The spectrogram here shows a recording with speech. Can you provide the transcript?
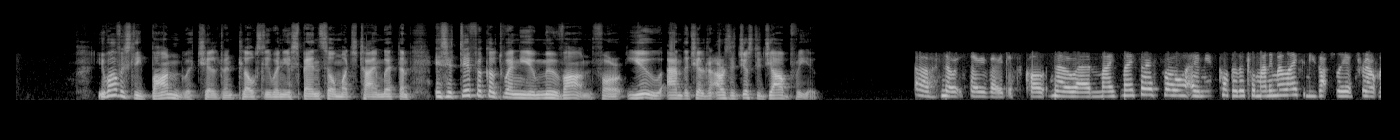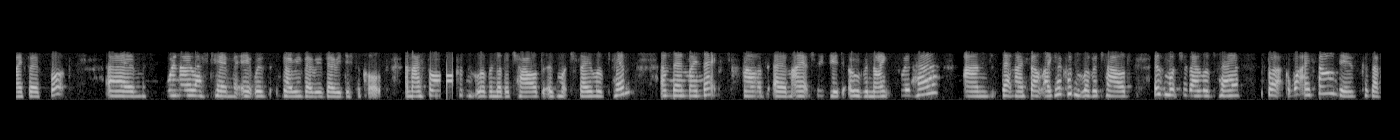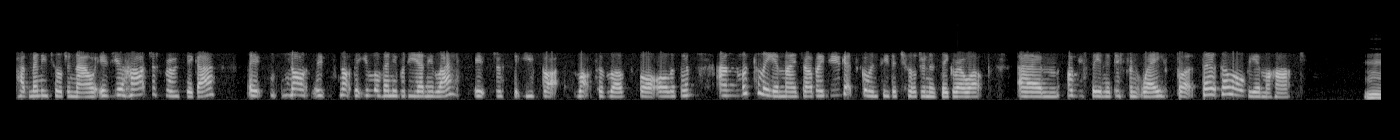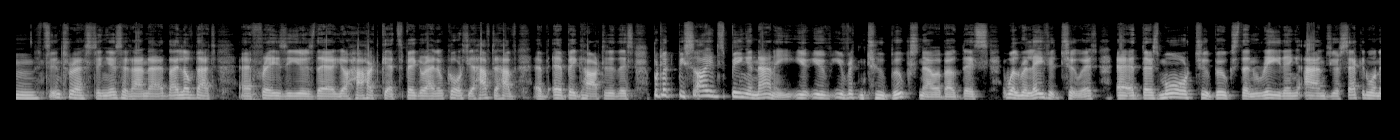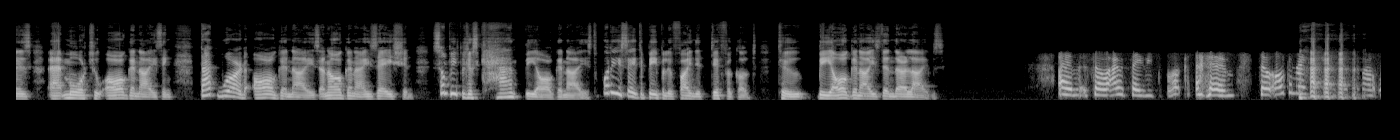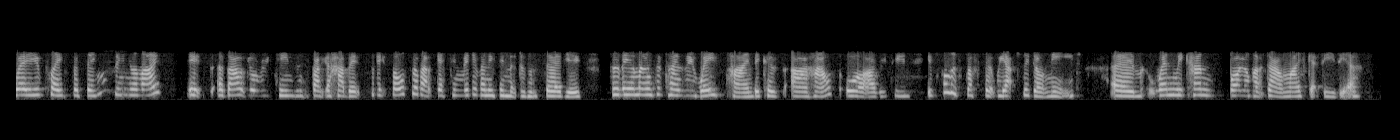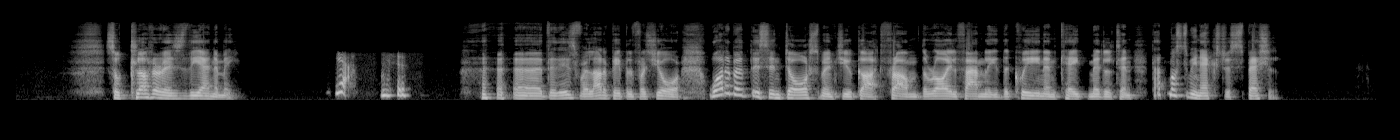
You obviously bond with children closely when you spend so much time with them. Is it difficult when you move on for you and the children, or is it just a job for you? Oh no, it's very very difficult. No, um, my my first role um, he's called The Little Man in My Life, and he's actually throughout my first book. Um, when I left him, it was very very very difficult, and I thought I couldn't love another child as much as I loved him. And then my next child, um, I actually did overnights with her, and then I felt like I couldn't love a child as much as I loved her. But what I found is, because I've had many children now, is your heart just grows bigger. It's not. It's not that you love anybody any less. It's just that you've got lots of love for all of them. And luckily, in my job, I do get to go and see the children as they grow up. Um, obviously, in a different way, but they'll all be in my heart. Mm, it's interesting, is it? And uh, I love that uh, phrase you used there. Your heart gets bigger, and of course, you have to have a, a big heart to do this. But look, besides being a nanny, you, have you've, you've written two books now about this. Well, related to it, uh, there's more to books than reading, and your second one is uh, more to organising. That word "organise" and organisation. Some people just can't be organised. What do you say to people who find it difficult to be organised in their lives? Um, so I would say read the book. Um, so organisation is about where you place the things in your life. It's about your routines and it's about your habits, but it's also about getting rid of anything that doesn't serve you. So the amount of times we waste time because our house or our routine is full of stuff that we actually don't need. Um, when we can boil that down, life gets easier. So clutter is the enemy. Yeah. that is for a lot of people for sure. What about this endorsement you got from the royal family, the Queen and Kate Middleton? That must have been extra special.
